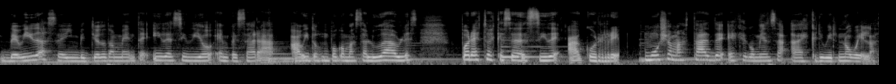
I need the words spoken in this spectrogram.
de vida se invirtió totalmente y decidió empezar a hábitos un poco más saludables. Por esto es que se decide a correr. Mucho más tarde es que comienza a escribir novelas.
